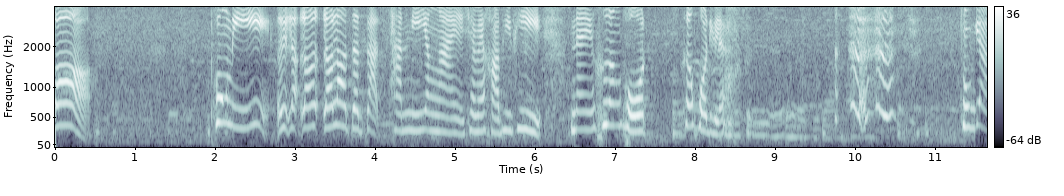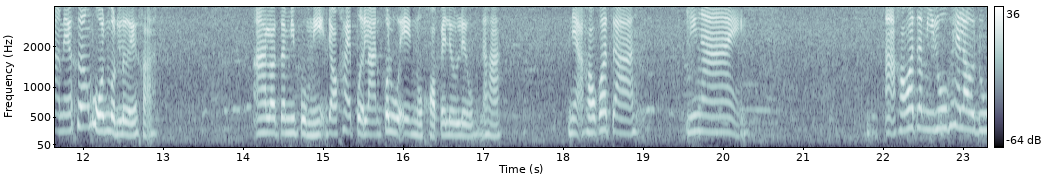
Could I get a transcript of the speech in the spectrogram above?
ก็พรุ่งนี้ เอ้ยแล้วแล้วแล้วเราจะจัดชั้นนี้ยังไงใช่ไหมคะพี่ๆในเครื่องโพสเครื่องโพสอีกแล้ว ทุกอย่างในเครื่องโพสหมดเลยค่ะ อ่าเราจะมีปุ่มนี้เดี๋ยวใครเปิดร้านก็รู้เองหนูขอไปเร็วๆนะคะ เนี่ยเขาก็จะนี่ไงอะเขาก็จะมีรูปให้เราดู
